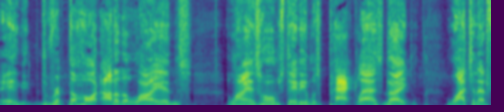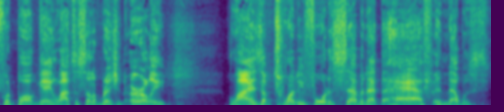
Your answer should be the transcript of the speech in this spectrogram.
Hey, to rip the heart out of the Lions. Lions home stadium was packed last night. Watching that football game, lots of celebration early. Lions up 24 to 7 at the half, and that was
